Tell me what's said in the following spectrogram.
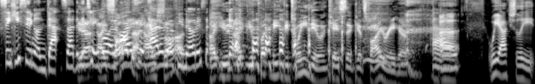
See, he's sitting on that side of Yeah, the table, I and saw Isaac, that. I, don't know if you noticed. Uh, you, No. uh, you put me between you in case it gets fiery here. uh, we actually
